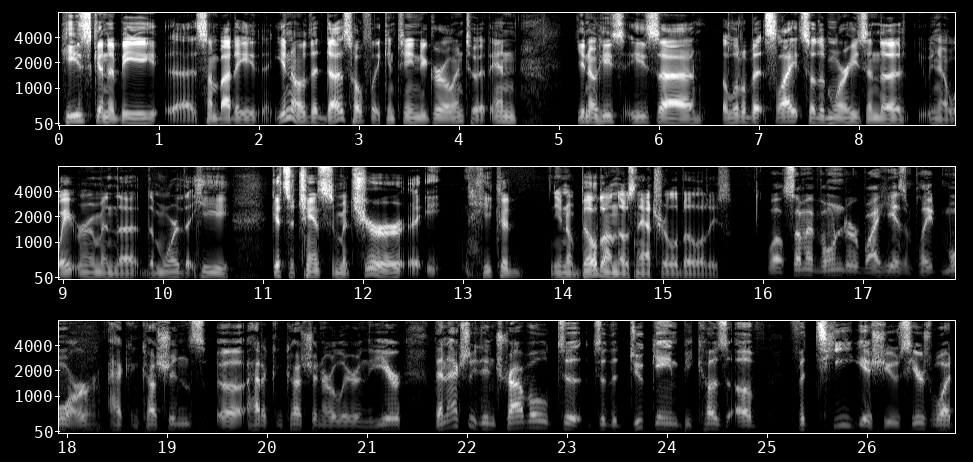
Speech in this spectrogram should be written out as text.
He's going to be uh, somebody, you know, that does hopefully continue to grow into it. And, you know, he's he's uh, a little bit slight, so the more he's in the you know weight room and the the more that he gets a chance to mature, he, he could you know build on those natural abilities. Well, some have wondered why he hasn't played more. Had concussions, uh, had a concussion earlier in the year. Then actually didn't travel to, to the Duke game because of fatigue issues. Here's what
